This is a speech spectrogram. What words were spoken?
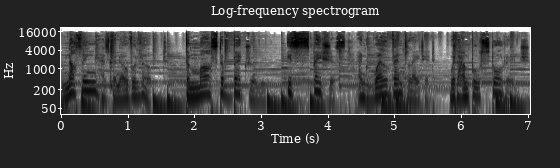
Nothing has been overlooked. The master bedroom is spacious and well ventilated with ample storage.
